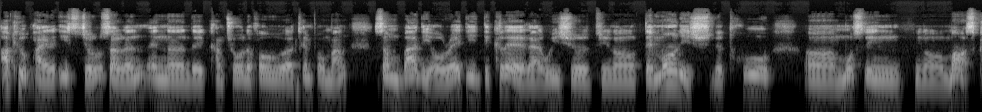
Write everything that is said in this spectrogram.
occupied East Jerusalem and uh, they control the whole uh, Temple Mount, somebody already declared that we should, you know, demolish the two uh, Muslim, you know, mosque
